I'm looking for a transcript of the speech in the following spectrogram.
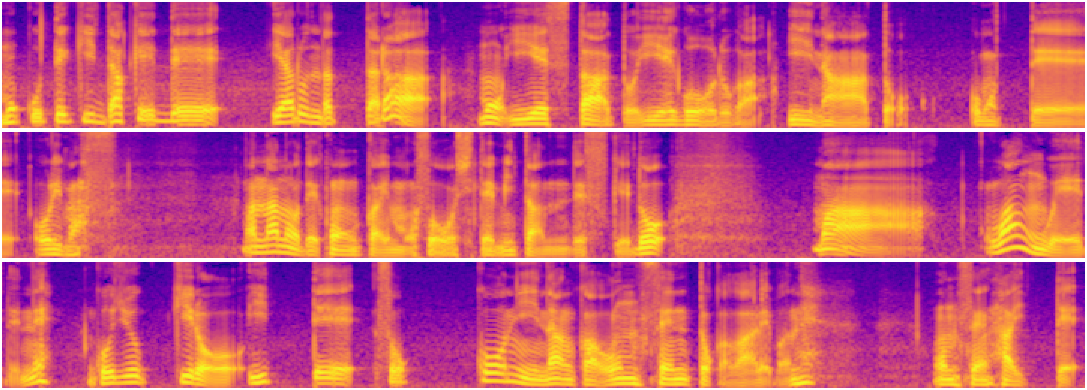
目的だけでやるんだったらもう家スタート家ゴールがいいなと思っております、まあ、なので今回もそうしてみたんですけどまあワンウェイでね50キロ行ってそこになんか温泉とかがあればね温泉入って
